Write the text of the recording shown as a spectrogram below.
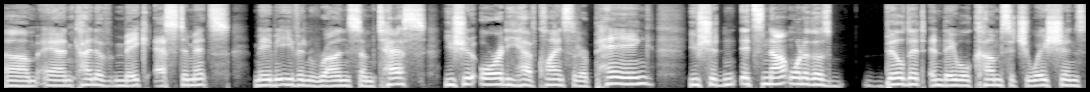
Um, and kind of make estimates, maybe even run some tests. You should already have clients that are paying. You should. It's not one of those build it and they will come situations.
